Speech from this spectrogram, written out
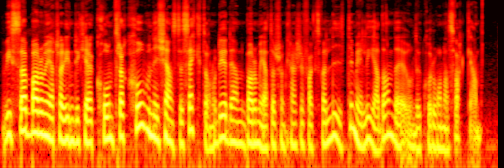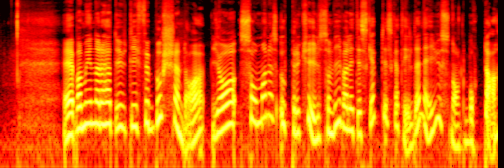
vissa barometrar indikerar kontraktion i tjänstesektorn och det är den barometer som kanske faktiskt var lite mer ledande under coronasvackan. Eh, vad mynnar det här ut i för börsen då? Ja, sommarens upprekyl som vi var lite skeptiska till, den är ju snart borta.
